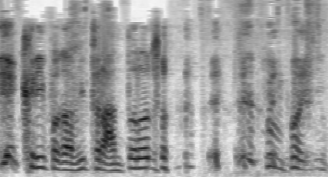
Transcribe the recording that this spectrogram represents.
크리퍼가 밑으로 안 떨어져. 뭐지?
